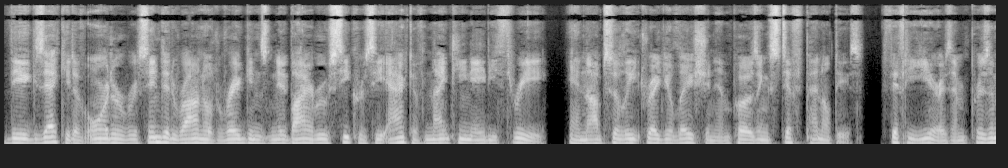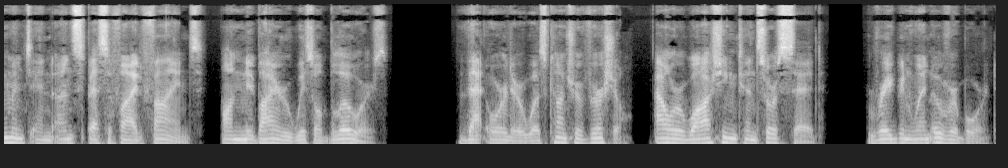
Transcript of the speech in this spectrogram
The executive order rescinded Ronald Reagan's Nibiru Secrecy Act of 1983, an obsolete regulation imposing stiff penalties, 50 years imprisonment and unspecified fines, on Nibiru whistleblowers. That order was controversial, our Washington source said. Reagan went overboard.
